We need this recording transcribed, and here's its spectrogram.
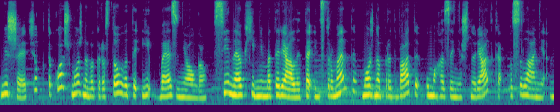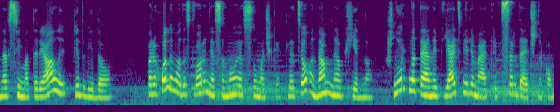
мішечок, також можна використовувати і без нього. Всі необхідні матеріали та інструменти можна придбати у магазині Шнурятка. Посилання на всі матеріали під відео. Переходимо до створення самої сумочки. Для цього нам необхідно шнур плетений 5 мм з сердечником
